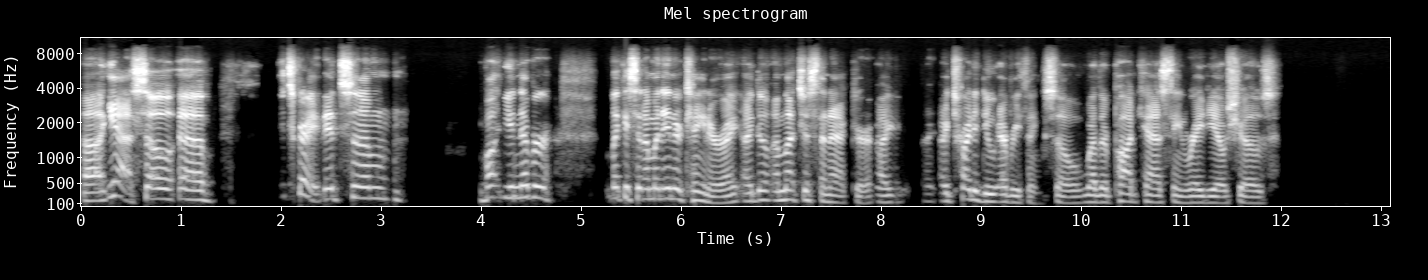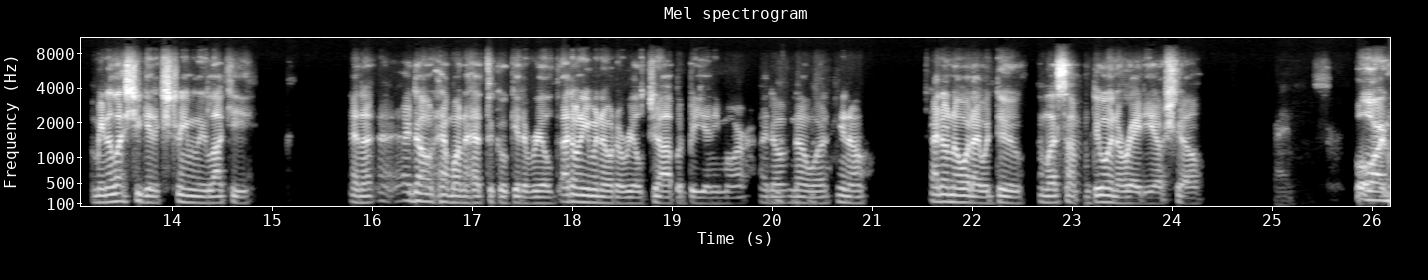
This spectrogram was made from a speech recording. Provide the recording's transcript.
Uh, yeah. So uh, it's great. It's um, but you never like I said, I'm an entertainer. I, I don't. I'm not just an actor. I I try to do everything. So whether podcasting, radio shows. I mean, unless you get extremely lucky, and I, I don't have, want to have to go get a real. I don't even know what a real job would be anymore. I don't know what you know. I don't know what I would do unless I'm doing a radio show. Right. Or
